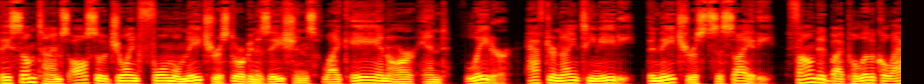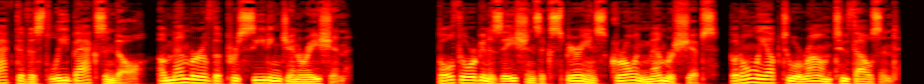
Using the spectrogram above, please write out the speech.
They sometimes also joined formal naturist organizations like AANR and, later, after 1980, the Naturist Society, founded by political activist Lee Baxandall, a member of the preceding generation both organizations experienced growing memberships, but only up to around 2000.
